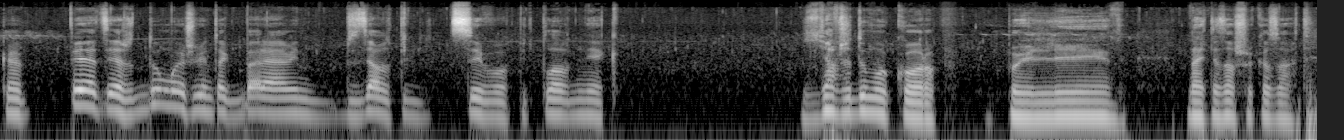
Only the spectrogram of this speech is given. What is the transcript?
Капець, я ж думаю, що він так бере, а він взяв під циво, під плавник. Я вже думав короб. Блін. Навіть не знав, що казати.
